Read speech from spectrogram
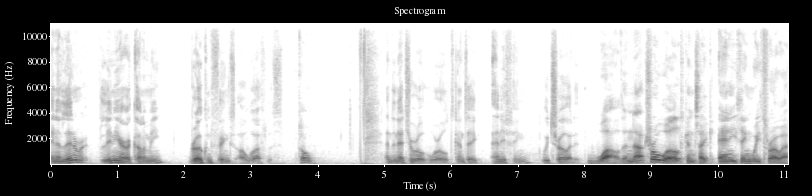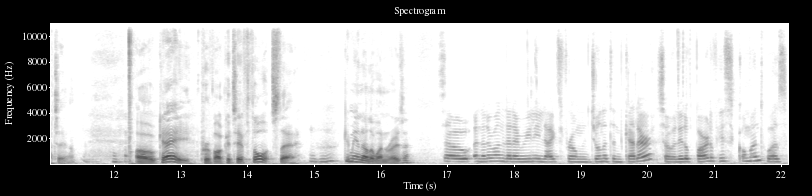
In a linear, linear economy, broken things are worthless. Oh, And the natural world can take anything we throw at it. wow. The natural world can take anything we throw at it. Okay. Provocative thoughts there. Mhm. Give me another one, Rosa. So another one that I really liked from Jonathan Keller. So a little part of his comment was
